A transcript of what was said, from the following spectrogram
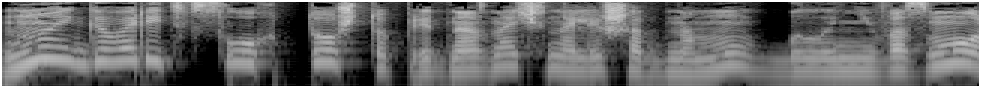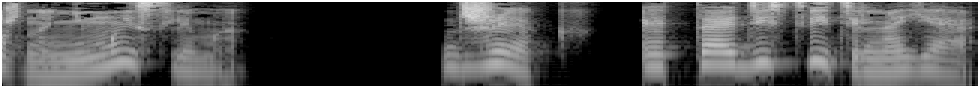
Но и говорить вслух то, что предназначено лишь одному, было невозможно, немыслимо. «Джек, это действительно я.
